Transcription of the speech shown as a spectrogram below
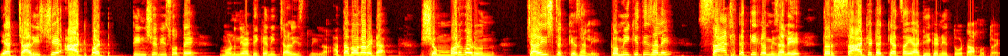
या चाळीसचे आठ पट तीनशे वीस होते म्हणून या ठिकाणी चाळीस लिहिलं. आता बघा बेटा शंभरवरून चाळीस टक्के झाले. कमी किती झाले? साठ टक्के कमी झाले तर साठ टक्क्याचा या ठिकाणी तोटा होतोय.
